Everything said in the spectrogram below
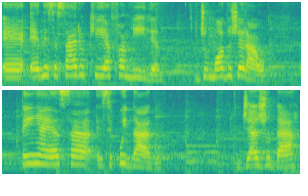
É, é necessário que a família, de um modo geral, tenha essa, esse cuidado de ajudar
